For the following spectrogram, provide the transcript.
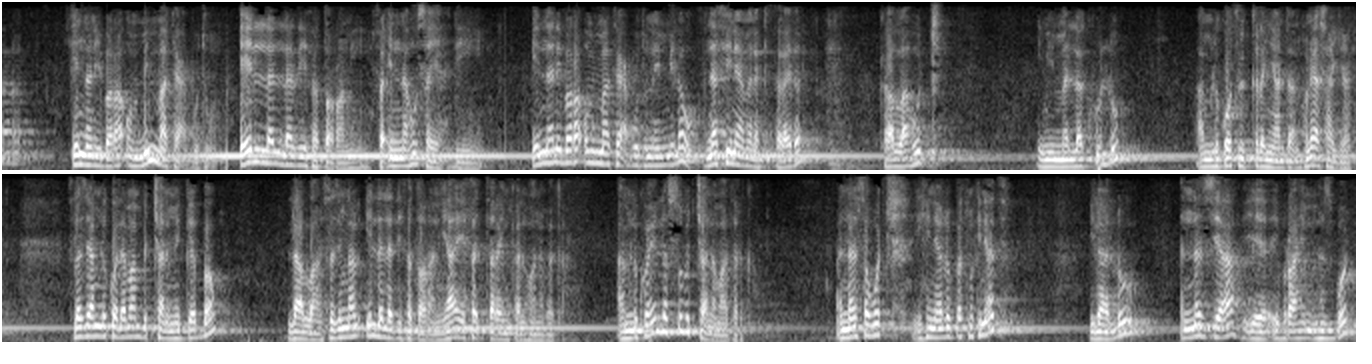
إنني براء مما تعبدون إلا الذي فطرني فإنه سيهدين إنني براء مما تعبدون የሚለው ነፊን ያመለክታል አይደል ከአላህ ውጭ የሚመለክ ሁሉ አምልኮ ትክክለኛ እንዳልሆነ ያሳያል ስለዚህ አምልኮ ለማን ብቻ ነው የሚገባው ለአላህ ስለዚህ ምናል ኢላ ለዚ ፈጠረን ያ የፈጠረኝ ካልሆነ በቃ አምልኮዬን ለሱ ብቻ ነው ማደርገው እነዚህ ሰዎች ይህን ያሉበት ምክንያት ይላሉ እነዚያ የኢብራሂም ህዝቦች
